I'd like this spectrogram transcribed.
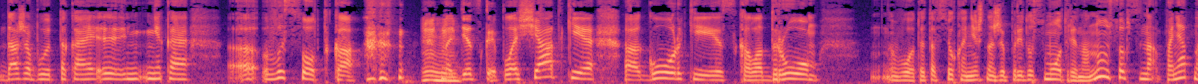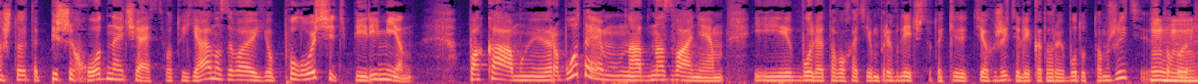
даже будет такая э, некая э, высотка на детской площадке, э, горки, скалодром, вот, это все, конечно же, предусмотрено. Ну собственно, понятно, что это пешеходная часть. Вот я называю ее площадь перемен. Пока мы работаем над названием и, более того, хотим привлечь все-таки тех жителей, которые будут там жить, чтобы угу.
